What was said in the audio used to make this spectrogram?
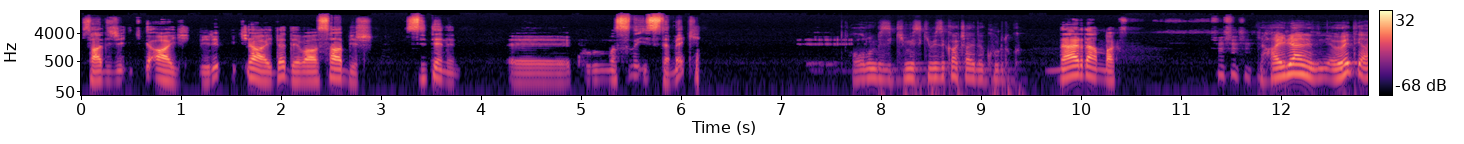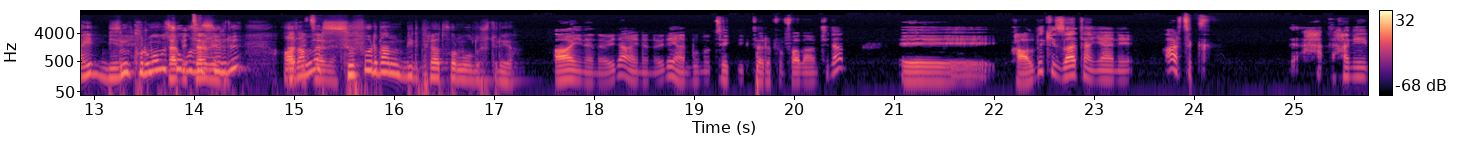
Sadece iki ay verip iki ayda devasa bir sitenin e, kurulmasını istemek Oğlum biz ikimiz ikimizi kaç ayda kurduk? nereden bak Hayır yani evet ya bizim kurmamız Tabii, çok uzun tabii. sürdü. Adamlar tabii. sıfırdan bir platform oluşturuyor. Aynen öyle, aynen öyle. Yani bunun teknik tarafı falan filan. Ee, kaldı ki zaten yani artık ha- hani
